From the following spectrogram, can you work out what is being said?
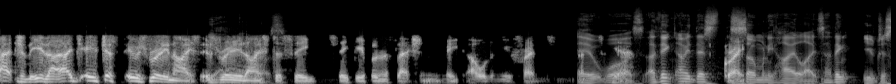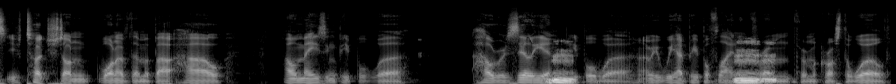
actually, you know, it just it was really nice. It was yeah, really nice was. to see see people in reflection, meet old and new friends. It was. Yeah. I think. I mean, there's, there's so many highlights. I think you just you've touched on one of them about how how amazing people were how resilient mm. people were. I mean, we had people flying mm. in from from across the world,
